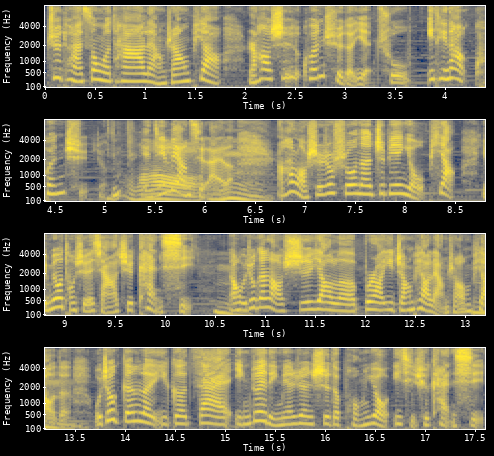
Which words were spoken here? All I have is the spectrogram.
剧团送了他两张票，然后是昆曲的演出。一听到昆曲，就眼睛亮起来了。嗯、然后老师就说呢，这边有票，有没有同学想要去看戏？嗯、然后我就跟老师要了不知道一张票、两张票的，嗯、我就跟了一个在营队里面认识的朋友一起去看戏。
